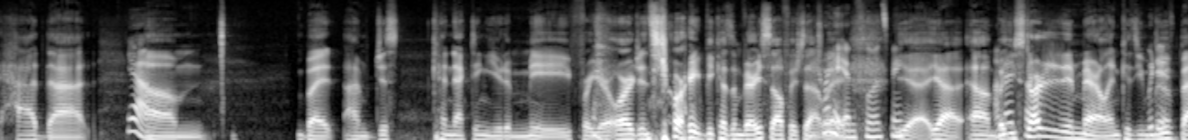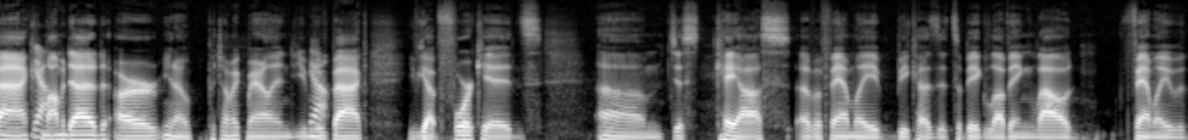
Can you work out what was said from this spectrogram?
had that. Yeah. Um, but I'm just connecting you to me for your origin story because I'm very selfish that way. to influence me? Yeah, yeah. Um, but you started it in Maryland because you We moved did. back. Yeah. Mom and dad are, you know, Potomac, Maryland. You Yeah. moved back. You've got four kids. Um, just chaos of a family because it's a big, loving, loud family with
